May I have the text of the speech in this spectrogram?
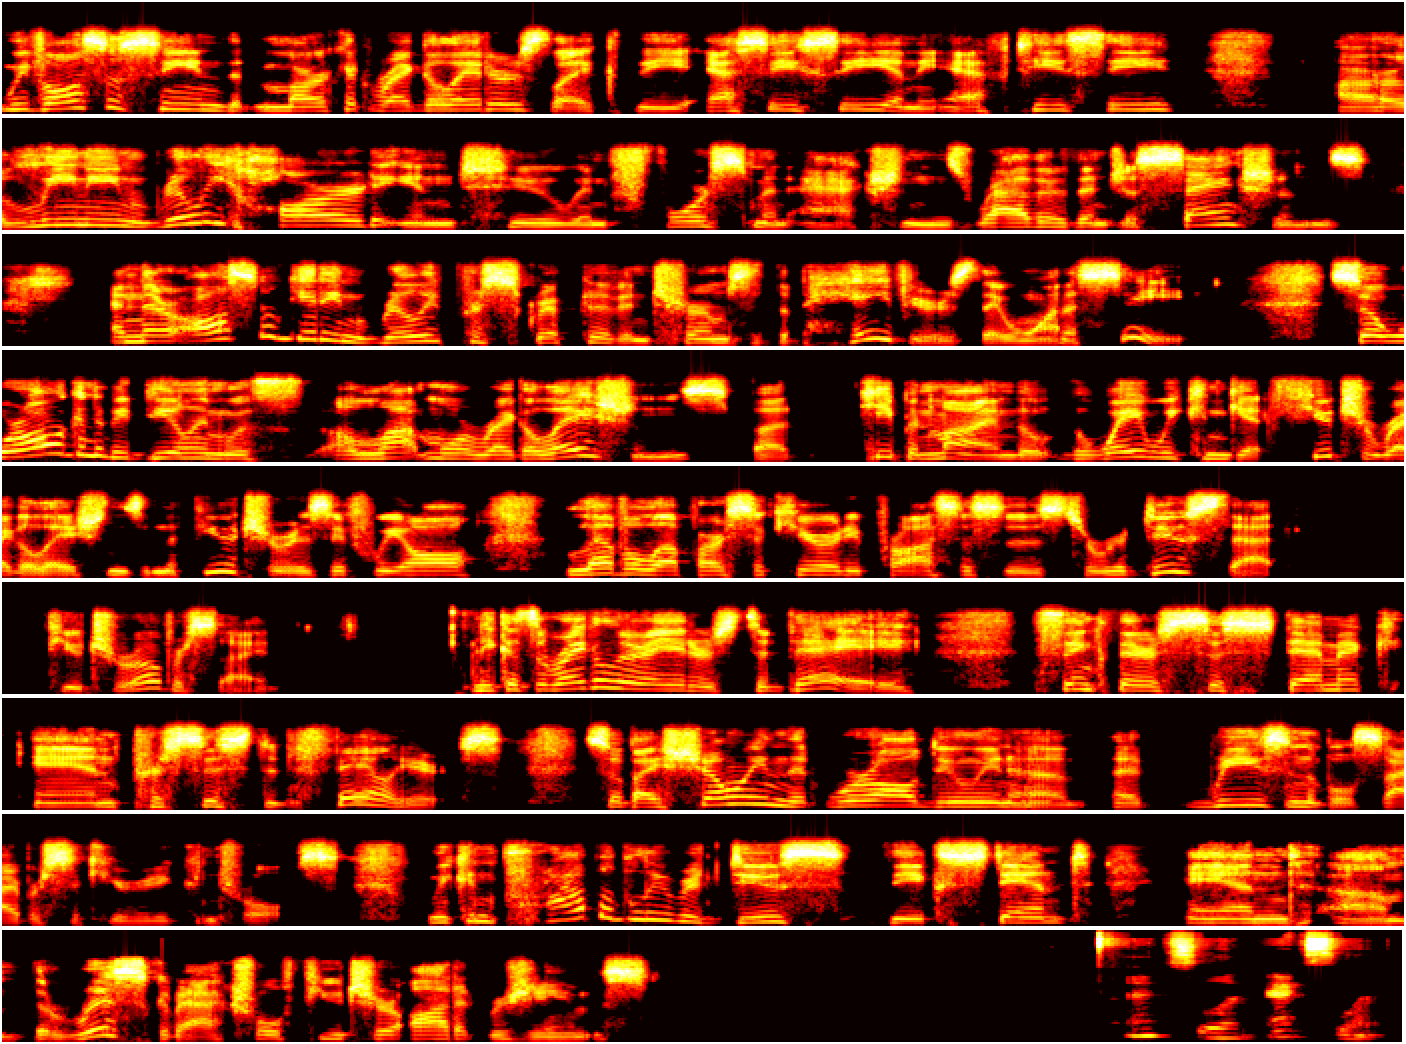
We've also seen that market regulators like the SEC and the FTC are leaning really hard into enforcement actions rather than just sanctions. And they're also getting really prescriptive in terms of the behaviors they want to see. So we're all going to be dealing with a lot more regulations, but keep in mind the, the way we can get future regulations in the future is if we all level up our security processes to reduce that future oversight because the regulators today think there's systemic and persistent failures. So by showing that we're all doing a, a, reasonable cybersecurity controls, we can probably reduce the extent and um, the risk of actual future audit regimes. Excellent, excellent.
